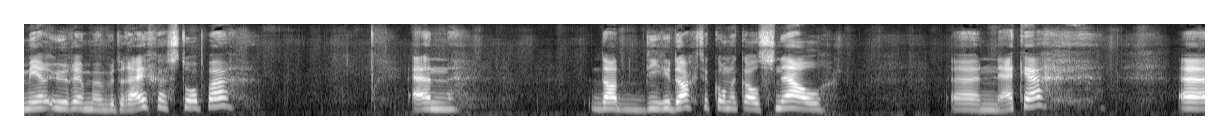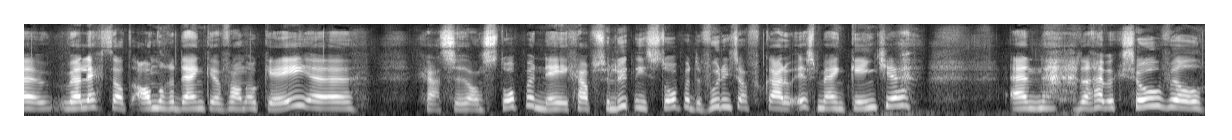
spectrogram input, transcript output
meer uren in mijn bedrijf ga stoppen. En dat, die gedachte kon ik al snel uh, nekken. wellicht dat anderen denken van oké, okay, gaat ze dan stoppen? Nee, ik ga absoluut niet stoppen. De voedingsavocado is mijn kindje. En daar heb ik zoveel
